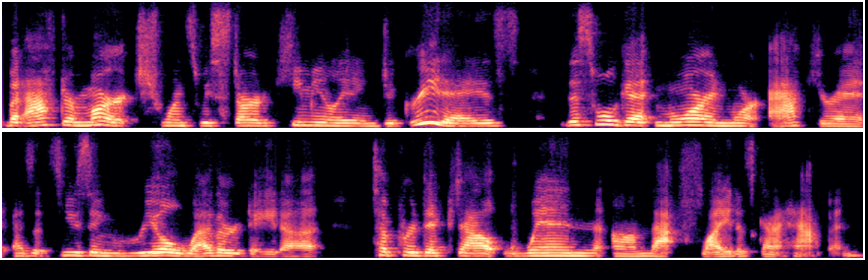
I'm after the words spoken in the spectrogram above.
But after March, once we start accumulating degree days, this will get more and more accurate as it's using real weather data to predict out when um, that flight is going to happen.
